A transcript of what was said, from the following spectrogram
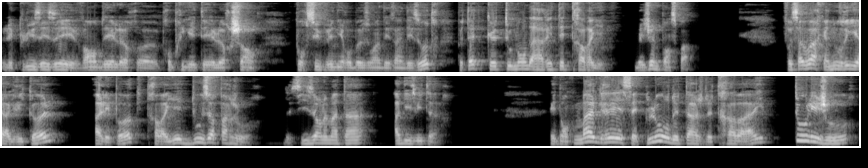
les plus aisés vendaient leurs euh, propriétés, leurs champs pour subvenir aux besoins des uns des autres, peut-être que tout le monde a arrêté de travailler. Mais je ne pense pas. Il faut savoir qu'un ouvrier agricole, à l'époque, travaillait 12 heures par jour, de 6 heures le matin à 18 heures. Et donc, malgré cette lourde tâche de travail, tous les jours,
